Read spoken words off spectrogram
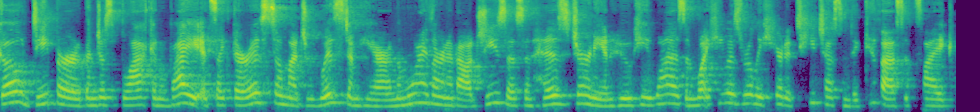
go deeper than just black and white, it's like there is so much wisdom here. And the more I learn about Jesus and his journey and who he was and what he was really here to teach us and to give us, it's like,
